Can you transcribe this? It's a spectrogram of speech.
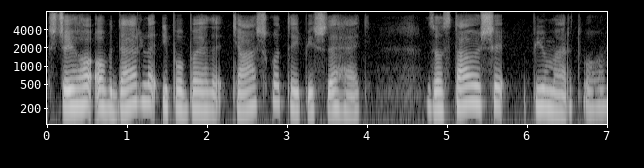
що його обдерли і побили тяжко та й пішли геть, зоставивши півмертвого.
